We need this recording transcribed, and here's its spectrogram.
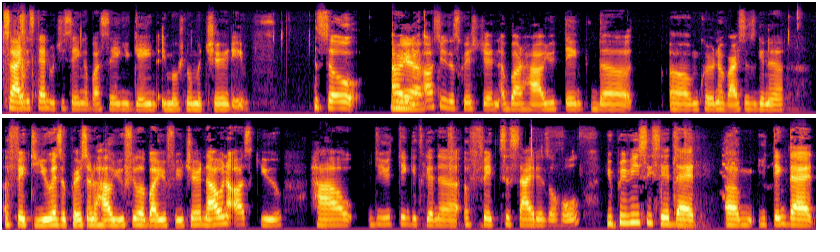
so I understand what you're saying about saying you gained emotional maturity. So I already Yeah. asked you this question about how you think the um, coronavirus is gonna affect you as a person or how you feel about your future. Now I want to ask you how do you think it's gonna affect society as a whole? You previously said that um, you think that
